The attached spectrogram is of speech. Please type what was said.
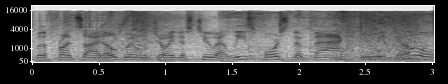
for the front side. Owgwen will join this too, at least forcing them back. Here we go.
